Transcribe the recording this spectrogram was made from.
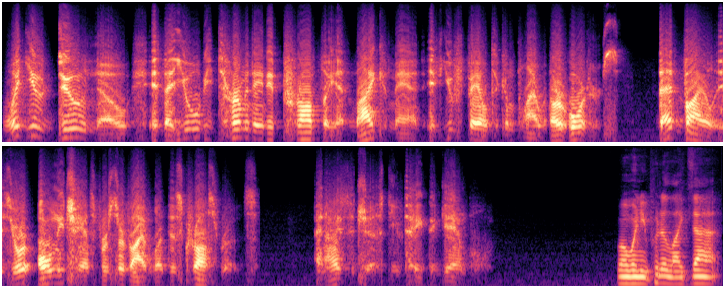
What you do know is that you will be terminated promptly at my command if you fail to comply with our orders. That vial is your only chance for survival at this crossroads. And I suggest you take the gamble. Well, when you put it like that.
